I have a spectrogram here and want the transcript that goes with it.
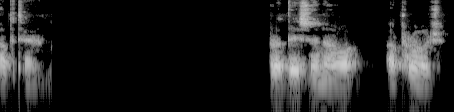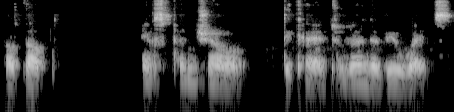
obtained traditional approach adopt exponential decay to learn the view weights.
